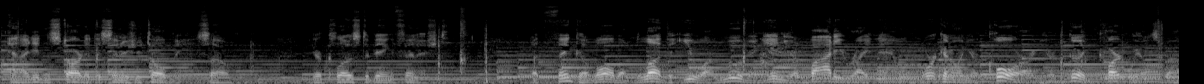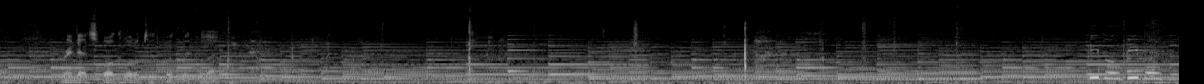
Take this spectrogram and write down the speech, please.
And I didn't start it as soon as you told me, so you're close to being finished. But think of all the blood that you are moving in your body right now and working on your core and your good cartwheels. Well, Granddad spoke a little too quickly for that one. Beebo, beebo.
